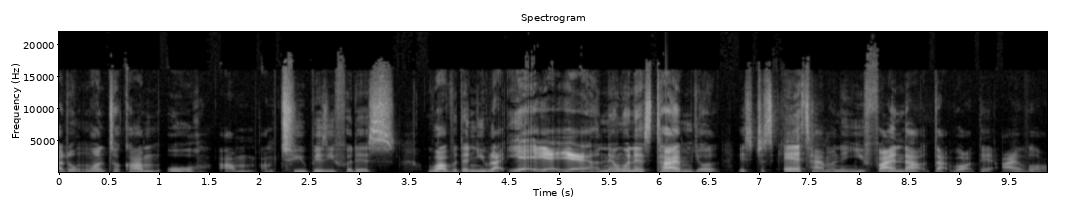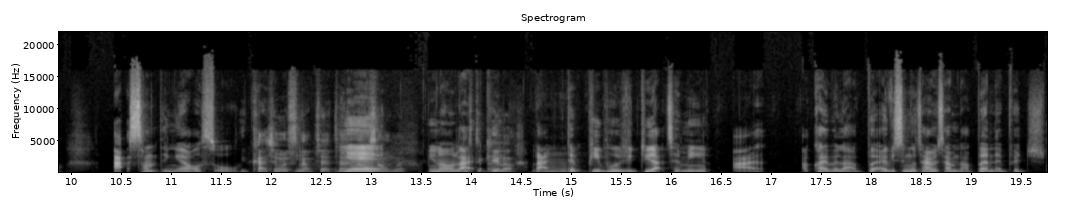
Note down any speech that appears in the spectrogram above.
I don't want to come, or I'm I'm too busy for this. Rather than you be like, yeah, yeah, yeah, and then when it's time, you're it's just airtime, and then you find out that right they're either at something else or you catch him on Snapchat, turn yeah, up somewhere. you know, like the killer. Like the people who do that to me, I I can't even lie. But every single time it's happened, I burn their bridge.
